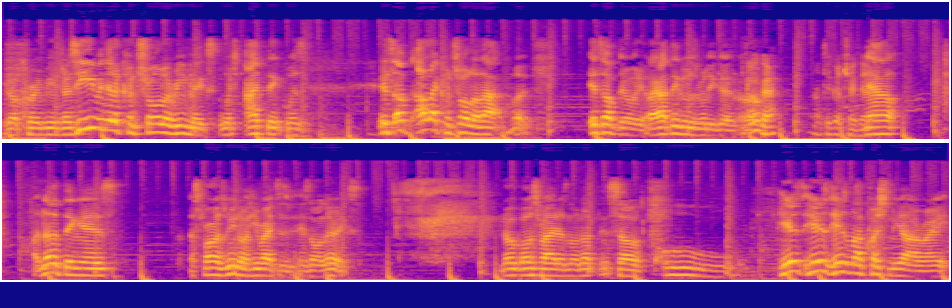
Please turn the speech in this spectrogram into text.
you know, Caribbean joints. He even did a Controlla remix, which I think was, it's up. I like Controlla a lot, but it's up there with it. Like I think it was really good. Um, Okay. I think I'll check that out. Now, another thing is, as far as we know, he writes his, his own lyrics. No ghostwriters, no nothing. So Ooh. here's here's here's my question to y'all, right?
